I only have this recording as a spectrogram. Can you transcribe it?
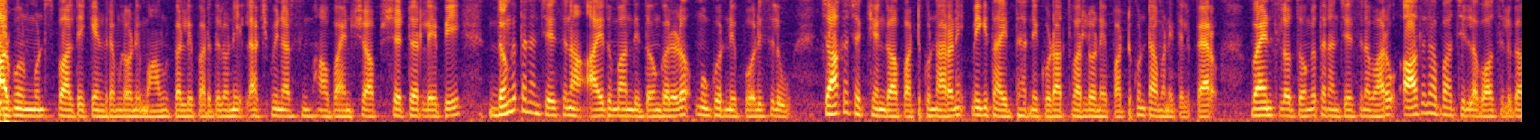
ఆర్మూర్ మున్సిపాలిటీ కేంద్రంలోని మామిడిపల్లి పరిధిలోని Lakshmi Narasimha wine shop shutter లేపి దొంగతనం చేసిన ఐదు మంది దొంగలలో ముగ్గురిని పోలీసులు చాకచక్యంగా పట్టుకున్నారని మిగతా ఇద్దరిని కూడా త్వరలోనే పట్టుకుంటామని తెలిపారు. వైన్స్లో దొంగతనం చేసిన వారు ఆదిలాబాద్ జిల్లా వాసులుగా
